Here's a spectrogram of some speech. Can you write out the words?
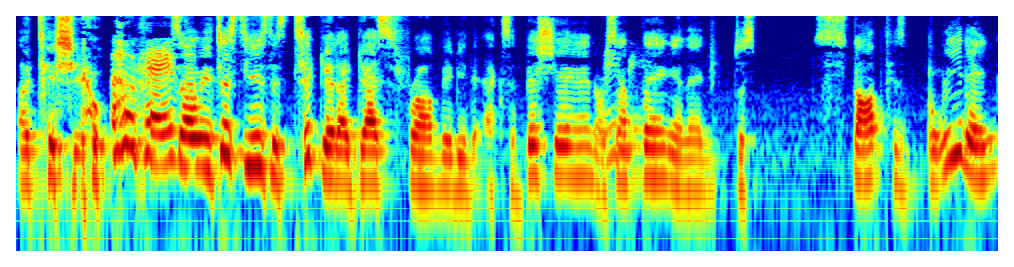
a tissue. Okay. So he just used his ticket, I guess, from maybe the exhibition or Maybe. something, and then just stopped his bleeding.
